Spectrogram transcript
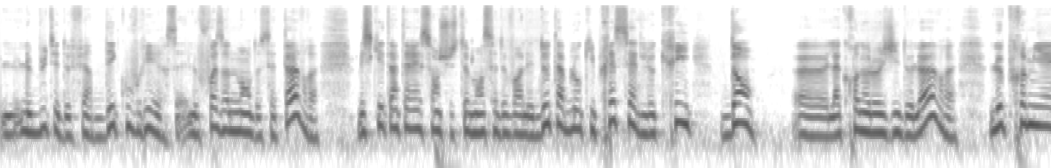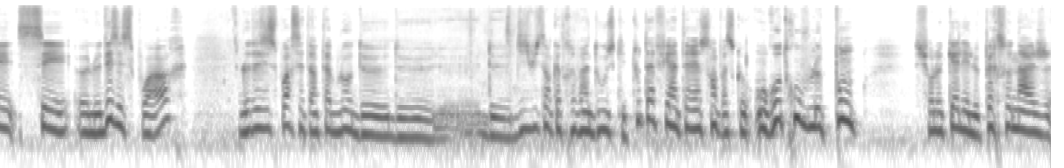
le but est de faire découvrir le foisonnement de cette œuvre. Mais ce qui est intéressant, justement, c'est de voir les deux tableaux qui précèdent le cri dans euh, la chronologie de l'œuvre. Le premier, c'est euh, Le désespoir. Le désespoir, c'est un tableau de, de, 1892 qui est tout à fait intéressant parce qu'on retrouve le pont sur lequel est le personnage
